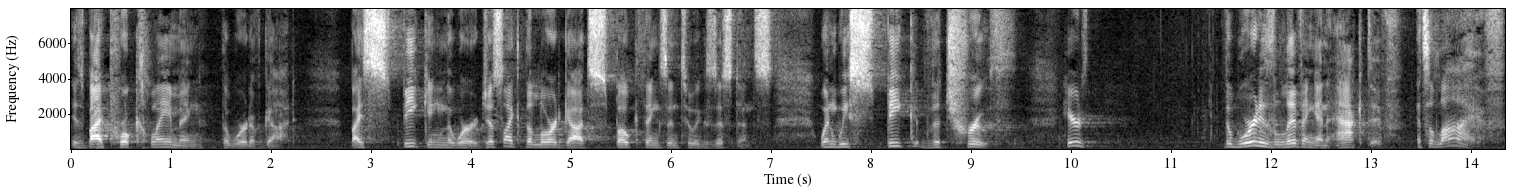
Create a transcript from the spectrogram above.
is by proclaiming the Word of God, by speaking the Word, just like the Lord God spoke things into existence. When we speak the truth, here's the Word is living and active, it's alive.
